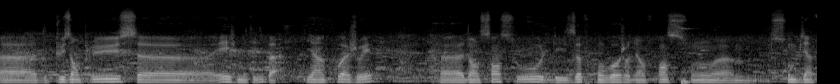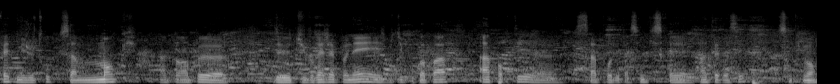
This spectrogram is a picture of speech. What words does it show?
Euh, de plus en plus. Euh, et je m'étais dit, bah, il y a un coup à jouer. Euh, dans le sens où les offres qu'on voit aujourd'hui en France sont bien faites, mais je trouve que ça manque encore un peu du vrai japonais. Et je me dis pourquoi pas apporter ça pour des personnes qui seraient intéressées, simplement.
